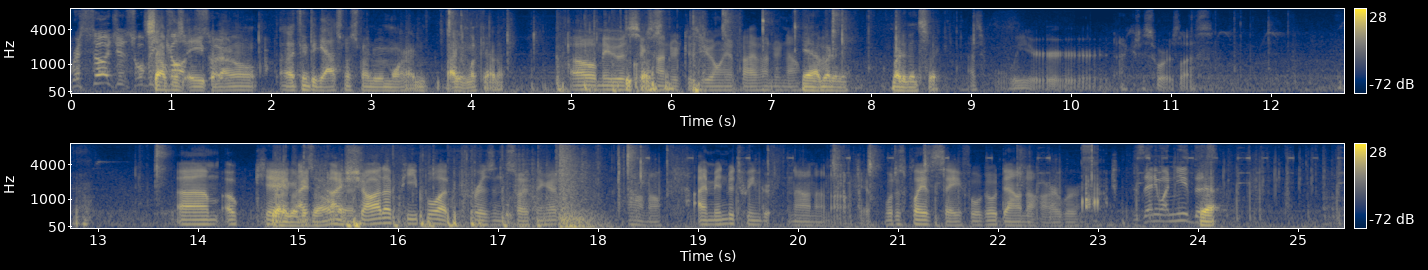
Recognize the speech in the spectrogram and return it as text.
Resurgence will be Self was eight, soon. but I don't. I think the gas must might have been more. I didn't, I didn't look at it. Oh, maybe it was 600 because you only have 500 now. Yeah, it might have been. Might have been sick. That's weird. I could have swore it was less. Um, okay. go I, zone, I shot at people at prison, so I think I. I don't know. I'm in between. Gr- no, no, no. Okay. We'll just play it safe. We'll go down to harbor. Does anyone need this? Yeah.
